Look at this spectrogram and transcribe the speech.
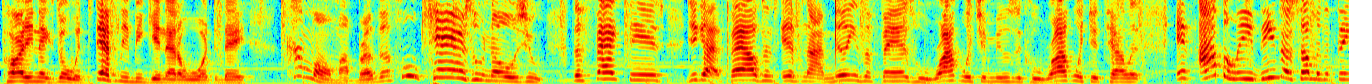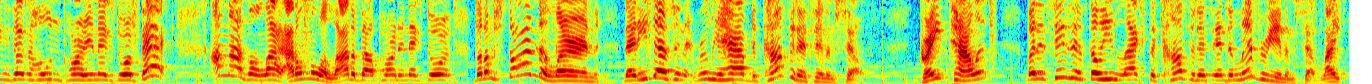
Party Next Door would definitely be getting that award today. Come on, my brother. Who cares who knows you? The fact is, you got thousands, if not millions, of fans who rock with your music, who rock with your talent. And I believe these are some of the things that's holding Party Next Door back. I'm not gonna lie, I don't know a lot about Party Next Door, but I'm starting to learn that he doesn't really have the confidence in himself. Great talent, but it seems as though he lacks the confidence and delivery in himself. Like,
